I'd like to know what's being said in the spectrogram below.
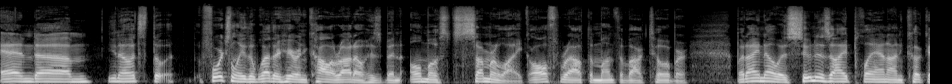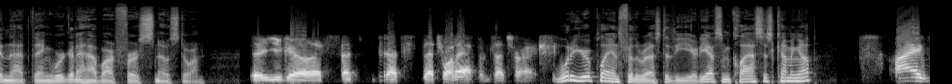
And, um, you know, it's the, fortunately, the weather here in Colorado has been almost summer like all throughout the month of October. But I know as soon as I plan on cooking that thing, we're going to have our first snowstorm. There you go. That's, that's, that's, that's what happens. That's right. What are your plans for the rest of the year? Do you have some classes coming up? I've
